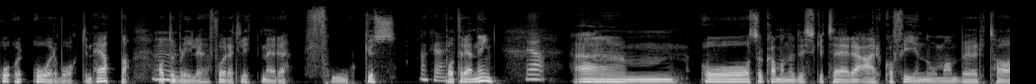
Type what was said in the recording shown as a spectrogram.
årvåkenhet. Da. At mm. du blir, får et litt mer fokus okay. på trening. Ja. Um, og så kan man jo diskutere er koffein noe man bør ta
